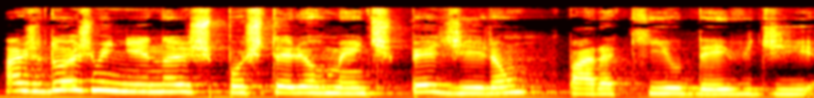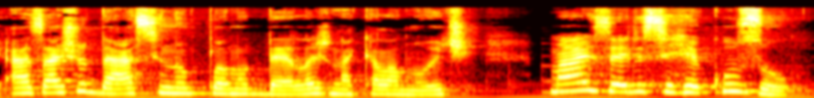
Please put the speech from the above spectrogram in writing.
As duas meninas posteriormente pediram para que o David as ajudasse no plano delas naquela noite, mas ele se recusou.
